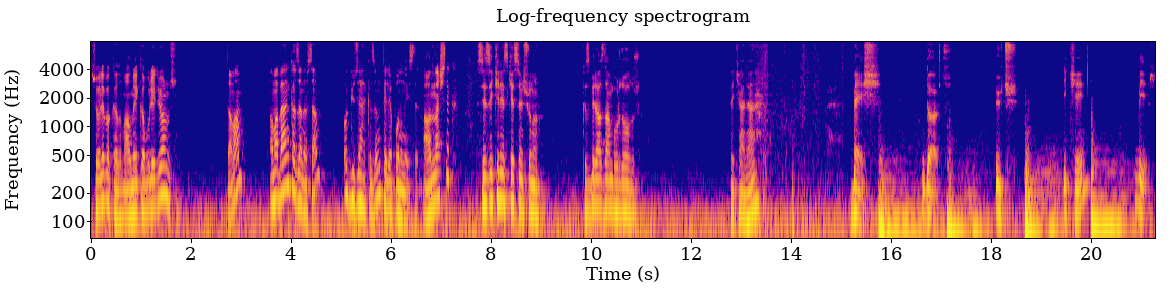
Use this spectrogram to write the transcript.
Söyle bakalım almayı kabul ediyor musun? Tamam. Ama ben kazanırsam o güzel kızın telefonunu isterim. Anlaştık. Siz ikiniz kesin şunu. Kız birazdan burada olur. Pekala. Beş. Dört. Üç. iki, Bir.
